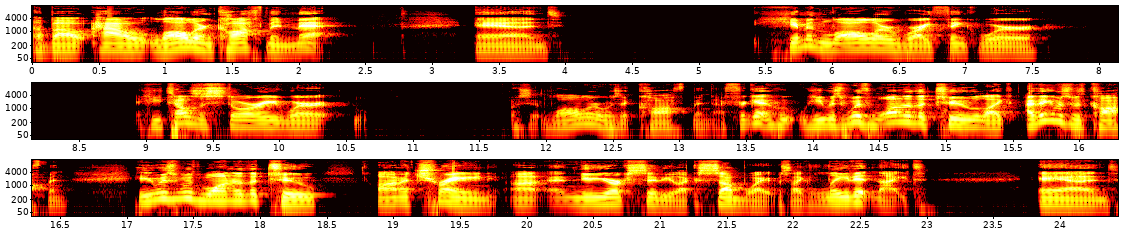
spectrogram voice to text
about how Lawler and Kaufman met and him and Lawler were I think were he tells a story where was it Lawler or was it Kaufman? I forget who he was with one of the two like I think it was with Kaufman. He was with one of the two on a train uh, in New York City like a subway. It was like late at night. And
